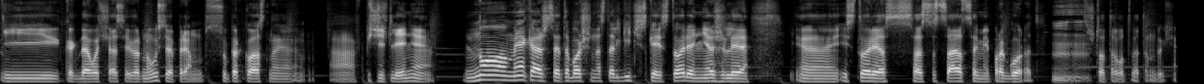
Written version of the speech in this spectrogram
И когда вот сейчас я вернулся, прям супер классные а, впечатления. Но мне кажется, это больше ностальгическая история, нежели э, история с ассоциациями про город. Мгм. Что-то вот в этом духе.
